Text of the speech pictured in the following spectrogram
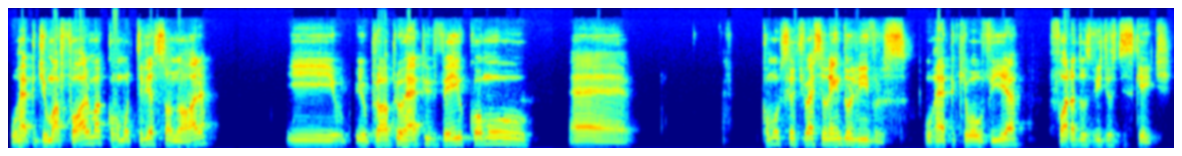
o rap de uma forma, como trilha sonora, e, e o próprio rap veio como é... como se eu estivesse lendo livros o rap que eu ouvia fora dos vídeos de skate.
